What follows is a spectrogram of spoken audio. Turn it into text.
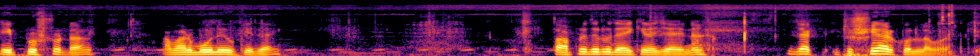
এই প্রশ্নটা আমার মনে উকে দেয়? তো আপনাদেরও দেয় কিনা যায় না। যাক, একটু শেয়ার করলাম আর কি।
